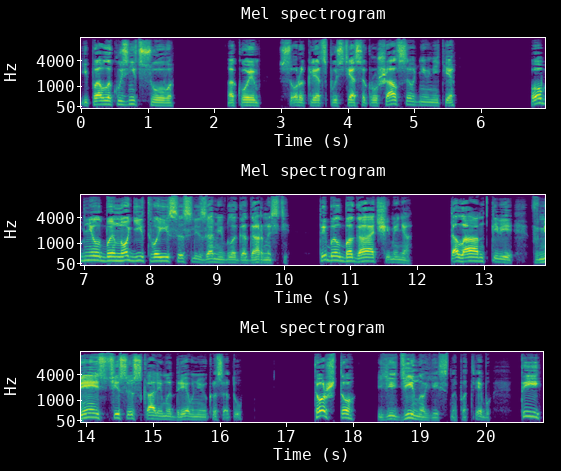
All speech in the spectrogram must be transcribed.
и Павла Кузнецова, о коем сорок лет спустя сокрушался в дневнике. «Обнял бы ноги твои со слезами благодарности. Ты был богаче меня, талантливее, вместе сыскали мы древнюю красоту. То, что едино есть на потребу, ты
